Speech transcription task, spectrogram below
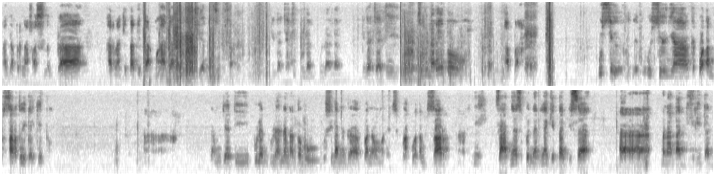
Agak bernafas lega karena kita tidak menghadapi ujian yang sebesar tidak jadi bulan-bulanan. Tidak jadi sebenarnya itu apa usil usilnya kekuatan besar tuh ya kayak gitu nah, menjadi bulan-bulanan atau usilan apa namanya sebuah kekuatan besar nah ini saatnya sebenarnya kita bisa uh, menata diri dan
